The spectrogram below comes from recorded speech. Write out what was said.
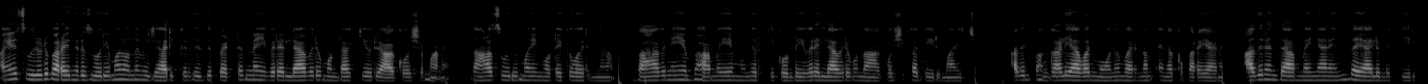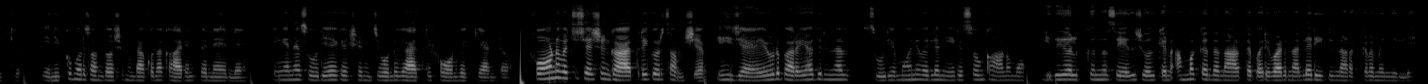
അങ്ങനെ സൂര്യോട് പറയുന്നുണ്ട് സൂര്യമോൻ ഒന്നും വിചാരിക്കരുത്. ഇത് പെട്ടെന്ന് ഇവരെല്ലാവരും ഉണ്ടാക്കിയ ഒരു ആഘോഷമാണ്. നാളെ സൂര്യമോൻ ഇങ്ങോട്ടേക്ക് വരുന്നണം ഭാവനയെ ഭാമയെ മുൻനിർത്തിക്കൊണ്ട് ഇവരെല്ലാവരും ഒന്ന് ആഘോഷിക്കാൻ തീരുമാനിച്ചു. അതിൽ പങ്കാളിയാവാൻ മോനും വരണം എന്നൊക്കെ പറയാണ്. അതിനെന്താ അമ്മ? ഞാൻ എന്തായാലും എത്തിയിരിക്കും. എനിക്കും ഒരു സന്തോഷം ഉണ്ടാക്കുന്ന കാര്യം തന്നെയല്ലേ? ഇങ്ങനെ സൂര്യയൊക്കെ ക്ഷണിച്ചുകൊണ്ട് ഗായത്രി ഫോൺ വെക്കാൻ ഫോൺ വെച്ച ശേഷം ഗായത്രിക്ക് ഒരു സംശയം. ഇനി ജയയോട് പറയാതിരുന്നാൽ സൂര്യമോന് വല്ല നീരസവും കാണുമോ? ഇത് കേൾക്കുന്ന സേതു ചോദിക്കാൻ അമ്മയ്ക്ക് എന്താ നാളത്തെ പരിപാടി നല്ല രീതിയിൽ നടക്കണമെന്നില്ലേ?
